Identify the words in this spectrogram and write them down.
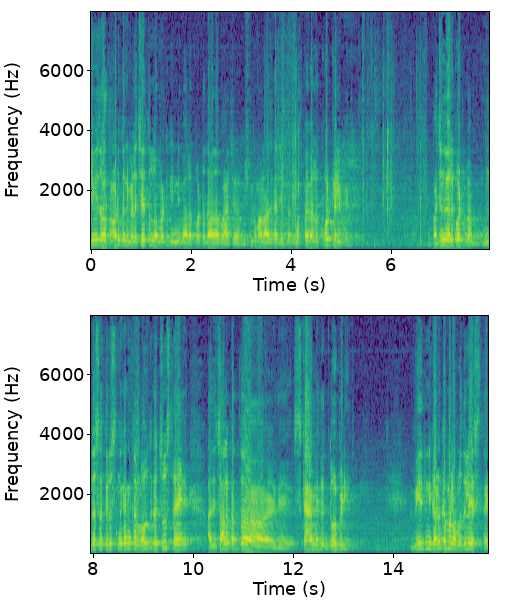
జీవితాలు ఆడుకుని వీళ్ళ చేతుల్లో మటుకు ఇన్ని వేల కోట్లు దాదాపు విష్ణుకుమార్ రాజు గారు చెప్పినట్టు ముప్పై వేల కోట్లు వెళ్ళిపోయాయి. పద్దెనిమిది వేల కోట్లు ముందస్తుగా తెలుస్తుంది కానీ ఇంకా లోతుగా చూస్తే అది చాలా పెద్ద ఇది స్కామ్ ఇది దోపిడీ వీరిని కనుక మనం వదిలేస్తే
